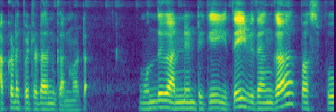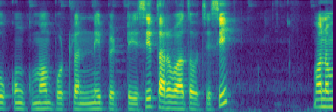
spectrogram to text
అక్కడ పెట్టడానికి అనమాట ముందుగా అన్నింటికి అయితే ఈ విధంగా పసుపు కుంకుమ బొట్లన్నీ పెట్టేసి తర్వాత వచ్చేసి మనం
